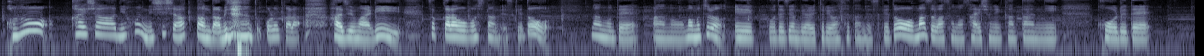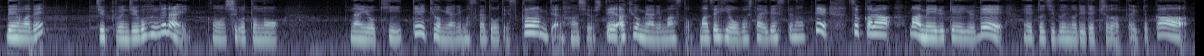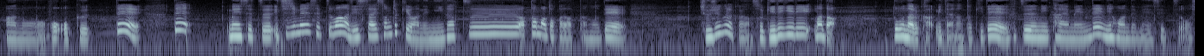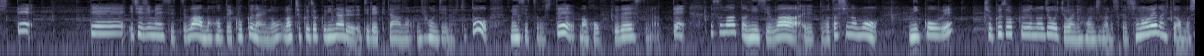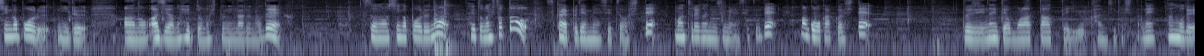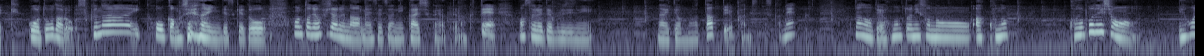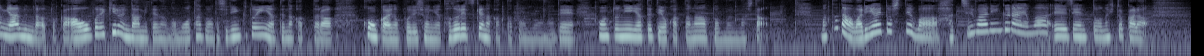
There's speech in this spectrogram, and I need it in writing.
この会社日本に支社あったんだみたいなところから始まりそこから応募したんですけどなので、あの、まあ、もちろん英語で全部やり取りはしてたんですけど、まずはその最初に簡単にコールで、電話で10分15分ぐらい、この仕事の内容を聞いて、興味ありますか？どうですか？みたいな話をして、あ、興味ありますと。まあ、ぜひ応募したいですってなって、そこから、まあ、メール経由で、えっ、ー、と、自分の履歴書だったりとか、あの、を送って、で、面接一次面接は実際その時はね2月頭とかだったので中旬ぐらいかな。そうギリギリまだどうなるかみたいな時で普通に対面で日本で面接をしてで一次面接はまあ本当に国内の、まあ、直属になるディレクターの日本人の人と面接をして、まあ、合格ですってなってでその後2次は、えーと私のもう2個上直属の情緒は日本人なんですけどその上の人はもうシンガポールにいるあのアジアのヘッドの人になるのでそのシンガポールのヘッドの人とスカイプで面接をして、まあ、それが二次面接で、まあ、合格して無事内定をもらったっていう感じでしたね。なので結構どうだろう少ない方かもしれないんですけど本当にオフィシャルな面接は2回しかやってなくて、まあ、それで無事に内定をもらったっていう感じですかね。なので本当にそのあこのこのポジション日本にあるんだとかあ応募できるんだみたいなのも多分私 LinkedIn やってなかったら今回のポジションにはたどり着けなかったと思うので本当にやっててよかったなと思いました、まあ、ただ割合としては8割ぐらいはエージェントの人から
